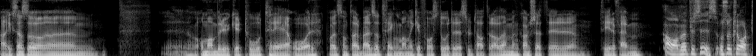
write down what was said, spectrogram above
Ja, ikke så um, Om man bruker to-tre år på ett sånt arbete så trenger man inte få stora resultat av det, men kanske efter fyra, fem Ja, men precis. Och såklart,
